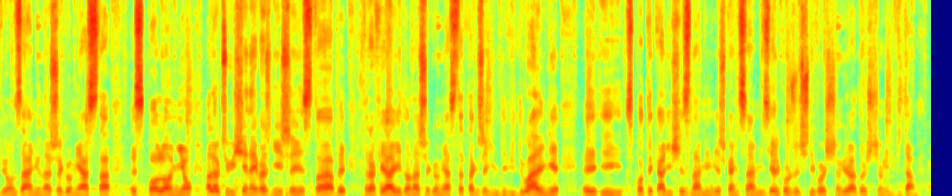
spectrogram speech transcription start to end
wiązaniu naszego miasta z Polonią, ale oczywiście najważniejsze jest to, aby trafiali do naszego miasta także indywidualnie y, i spotykali się z nami mieszkańcami z wielką życzliwością i radością. Ich witamy.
